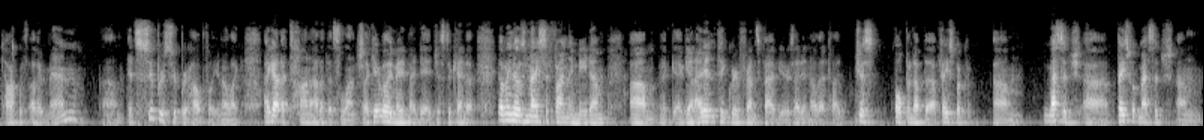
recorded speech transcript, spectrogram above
talk with other men. Um, it's super, super helpful. You know, like I got a ton out of this lunch. Like it really made my day just to kind of, I mean, it was nice to finally meet him. Um, again, I didn't think we were friends five years. I didn't know that till I just opened up the Facebook um, message, uh, Facebook message um,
